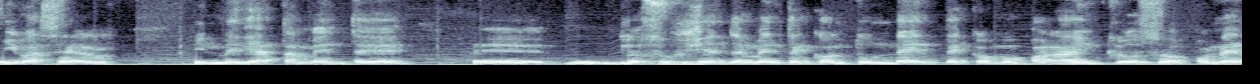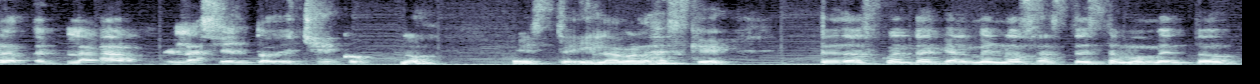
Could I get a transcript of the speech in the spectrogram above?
iba a ser inmediatamente lo suficientemente contundente como para incluso poner a temblar el asiento de Checo, ¿no? Este, y la verdad es que te das cuenta que al menos hasta este momento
